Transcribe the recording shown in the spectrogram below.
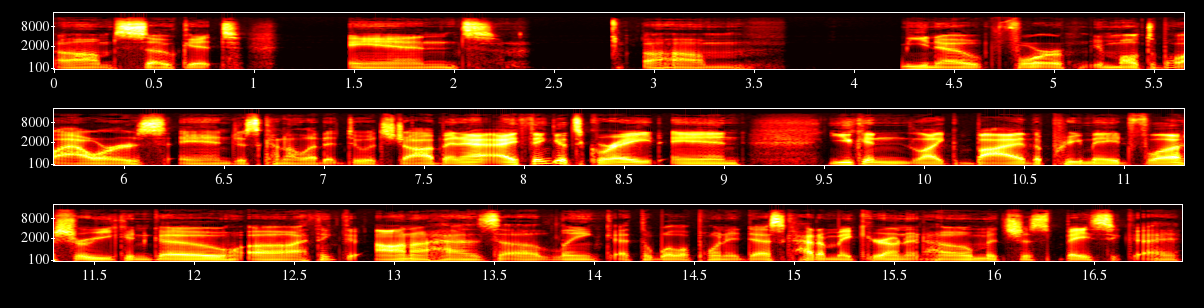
um, soak it, and um, you know, for multiple hours and just kind of let it do its job. And I, I think it's great. And you can like buy the pre-made flush, or you can go. Uh, I think that Anna has a link at the well-appointed desk how to make your own at home. It's just basic. I,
